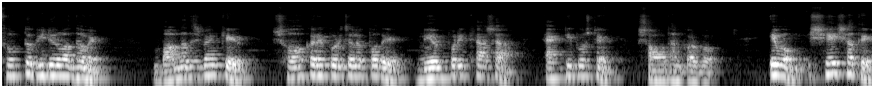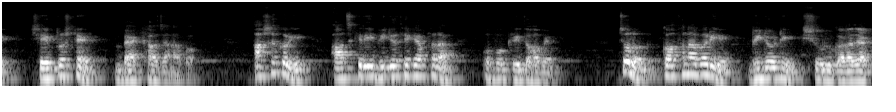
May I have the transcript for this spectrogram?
ছোট্ট ভিডিওর মাধ্যমে বাংলাদেশ ব্যাংকের সহকারী পরিচালক পদে নিয়োগ পরীক্ষা আসা একটি প্রশ্নের সমাধান করব এবং সেই সাথে সেই প্রশ্নের ব্যাখ্যাও জানাব। আশা করি আজকের এই ভিডিও থেকে আপনারা উপকৃত হবেন। চলুন কথা না বাড়িয়ে ভিডিওটি শুরু করা যাক।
